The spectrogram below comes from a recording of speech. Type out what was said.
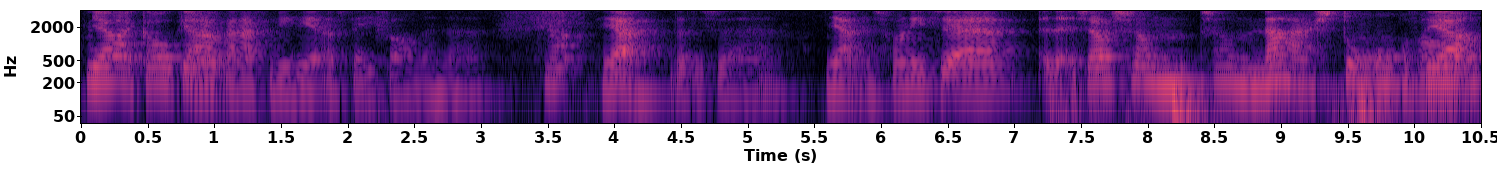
ja, ik ook, En ja. ook aan haar familie en aan Stefan. En eh, ja. ja, dat is, eh, ja, is gewoon iets, eh, een- zo- zo'n zo'n naar, stom ongeval. Ja.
